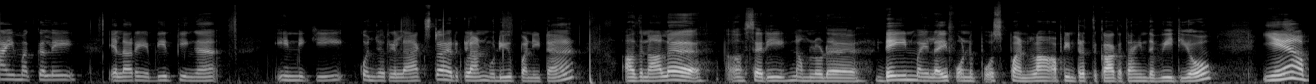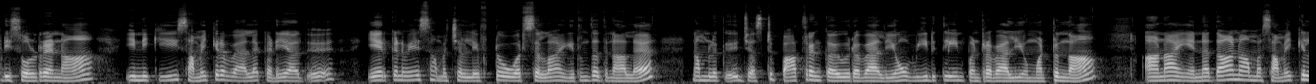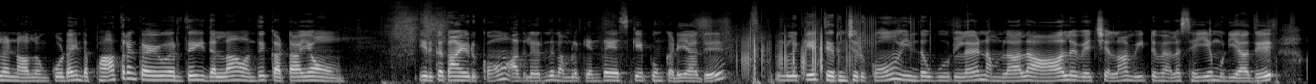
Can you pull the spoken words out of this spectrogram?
Hi மக்களே. எல்லோரும் எப்படி இருக்கீங்க? இன்னைக்கு கொஞ்சம் ரிலாக்ஸ்டாக இருக்கலான்னு முடிவு பண்ணிட்டேன். அதனால் சரி நம்மளோட டே இன் மை லைஃப் ஒன்று போஸ்ட் பண்ணலாம் அப்படின்றதுக்காக தான் இந்த வீடியோ. ஏன் அப்படி சொல்கிறேன்னா இன்னைக்கு சமைக்கிற வேலை கிடையாது. ஏற்கனவே சமைச்ச லெஃப்ட் ஓவர்ஸ் எல்லாம் இருந்ததுனால நம்மளுக்கு ஜஸ்ட்டு பாத்திரம் கழுவுற வேலையும் வீடு க்ளீன் பண்ணுற வேலையும் மட்டும்தான். ஆனால் என்ன தான் நாம் சமைக்கலைனாலும் கூட இந்த பாத்திரம் கழுவுறது இதெல்லாம் வந்து கட்டாயம் இருக்க தான் இருக்கும். அதுலேருந்து நம்மளுக்கு எந்த எஸ்கேப்பும் கிடையாது. உங்களுக்கே தெரிஞ்சிருக்கும். இந்த ஊரில் நம்மளால் ஆளை வச்செல்லாம் வீட்டு வேலை செய்ய முடியாது.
